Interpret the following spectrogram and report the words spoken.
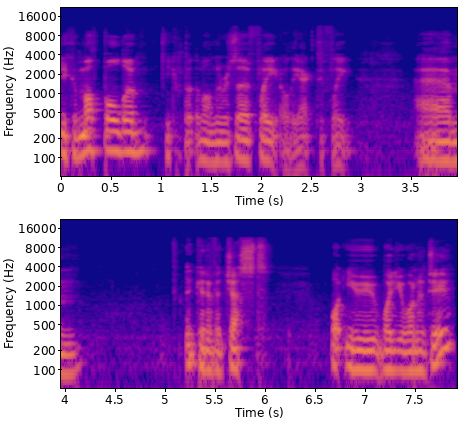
you can mothball them. You can put them on the reserve fleet or the active fleet. Um, and kind of adjust what you what you want to do.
